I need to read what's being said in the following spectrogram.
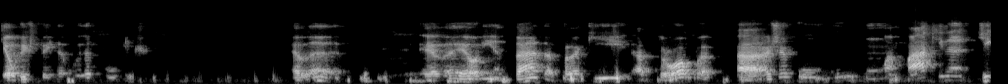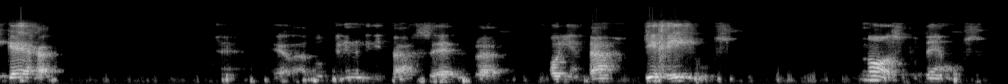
que é o respeito à coisa. Ela, ela é orientada para que a tropa haja como uma máquina de guerra. Ela, a doutrina militar serve para orientar guerreiros. Nós podemos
